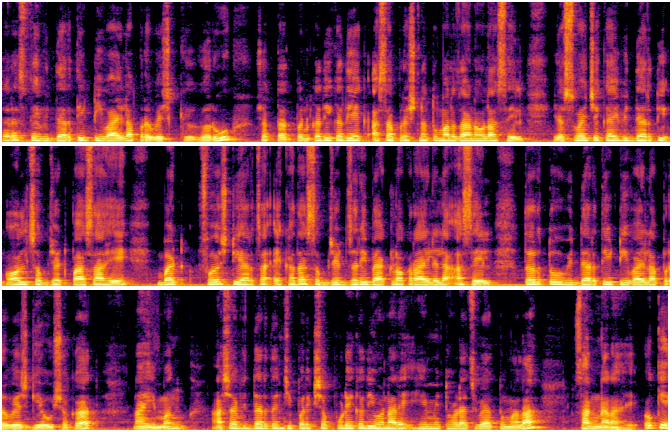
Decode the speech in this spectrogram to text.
तरच ते विद्यार्थी टी वायला प्रवेश करू शकतात. पण कधी कधी एक असा प्रश्न तुम्हाला जाणवला असेल एस वायचे काही विद्यार्थी ऑल सब्जेक्ट पास आहे बट फर्स्ट इयरचा एखादा सब्जेक्ट जरी बॅकलॉग राहिलेला असेल तर तो विद्यार्थी टी वायला प्रवेश घेऊ शकत नाही. मग अशा विद्यार्थ्यांची परीक्षा पुढे कधी होणार आहे हे मी थोड्याच वेळात तुम्हाला सांगणार आहे. ओके?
